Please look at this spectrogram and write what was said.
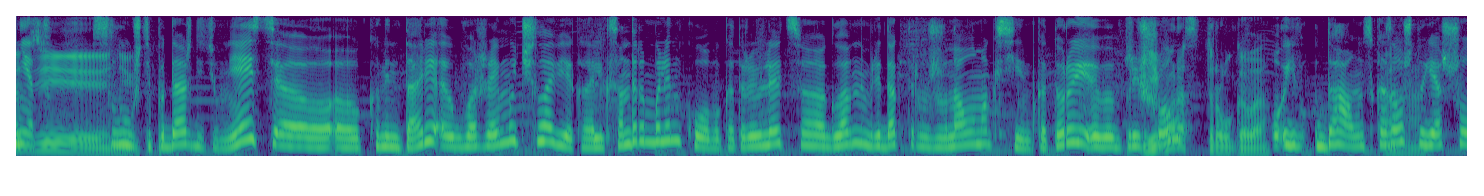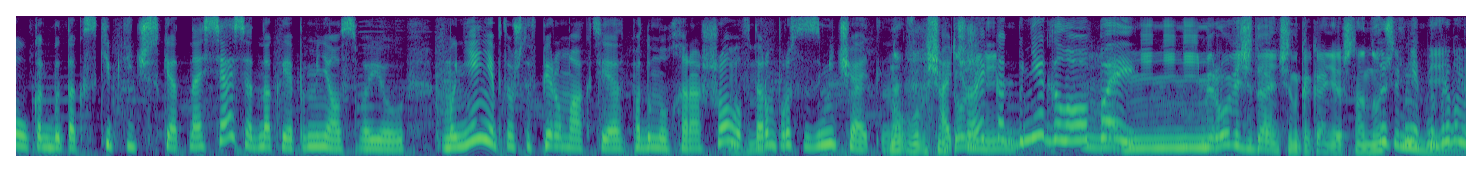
Нет, денег. Слушайте, подождите, у меня есть э, э, комментарий э, уважаемого человека Александра Маленкова, который является главным редактором журнала «Максим», который э, пришел... Его растрогало. Да, он сказал, Ага. что я шел как бы так скептически относясь, однако я поменял свое мнение, потому что в первом акте я подумал хорошо, а во втором просто замечательно. Ну, в общем, а тоже человек не- как бы не глупый. Не, не, не Мирович Данченко, конечно, но Слушайте, тем не нет, ну, в менее. любом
